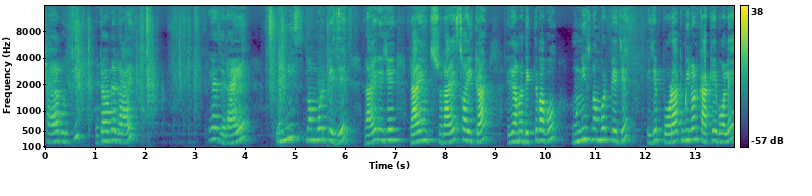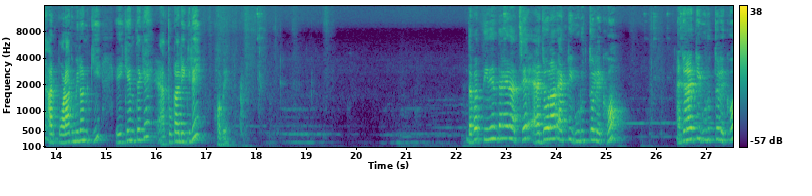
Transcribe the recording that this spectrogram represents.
ছায়া বলছি, এটা হবে রায়। ঠিক আছে, রায়ের উনিশ নম্বর পেজে রায়ের এই যে, রায়, রায়ের সহায়িকা এই যে আমরা দেখতে পাবো উনিশ নম্বর পেজে এই যে পরাগ মিলন কাকে বলে আর পরাগ মিলন কি, এইখান থেকে এতটা লিখলেই হবে। তারপর তিনের দায়ের আছে অ্যাজোলার একটি গুরুত্ব লেখো। অ্যাজোলার একটি গুরুত্ব লেখো।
